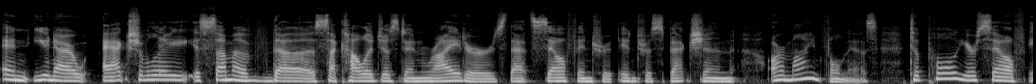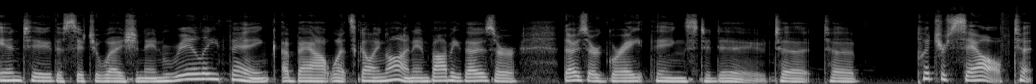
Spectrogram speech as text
And, you know, actually, some of the psychologists and writers that self introspection or mindfulness to pull yourself into the situation and really think about what's going on. And Bobby, those are those are great things to do to to put yourself to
